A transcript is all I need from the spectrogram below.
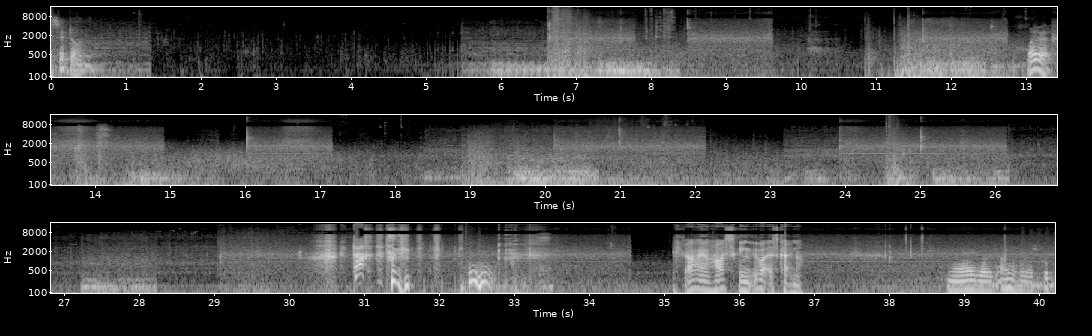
Passiert da unten. Leute. Dach! Ich glaube, im Haus gegenüber ist keiner. Nee, glaube ich auch nicht, aber ich guck.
